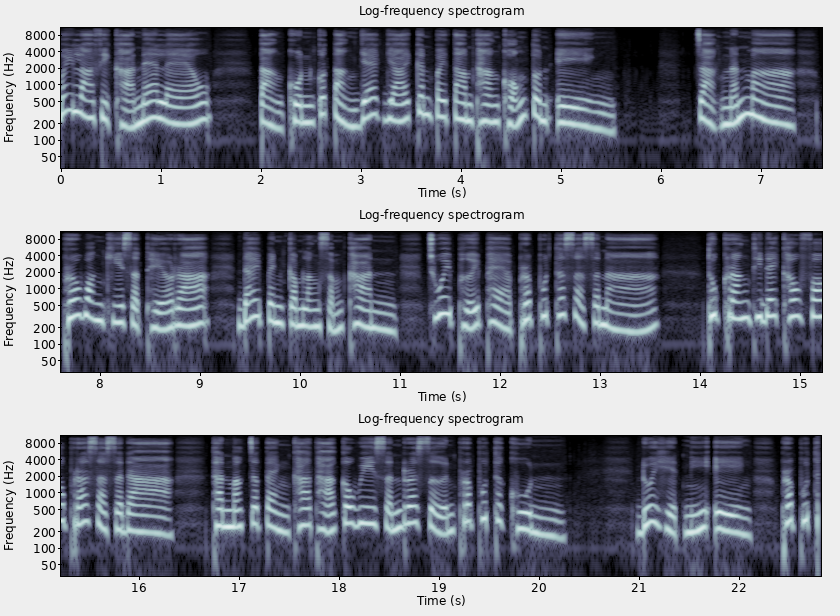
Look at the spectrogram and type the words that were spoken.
ไม่ลาสิกขาแน่แล้ว ต่างคนก็ต่างแยกย้ายกันไปตามทางของตนเองจากนั้นมา พระวังคีสัทเถระได้เป็นกำลังสำคัญ ช่วยเผยแผ่พระพุทธศาสนา ทุกครั้งที่ได้เข้าเฝ้าพระศาสดา ท่านมักจะแต่งคาถากวีสรรเสริญพระพุทธคุณ ด้วยเหตุนี้เอง พระพุทธ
